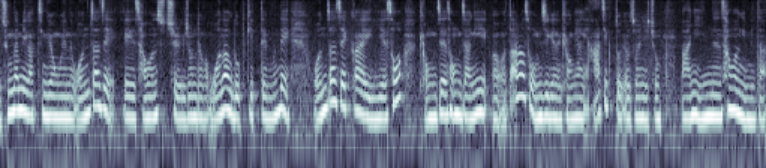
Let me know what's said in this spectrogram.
중남미 같은 경우에는 원자재의 자원 수출 의존도가 워낙 높기 때문에 원자재가에 의해서 경제 성장이 어, 따라서 움직이는 경향이 아직도 여전히 좀 많이 있는 상황입니다.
